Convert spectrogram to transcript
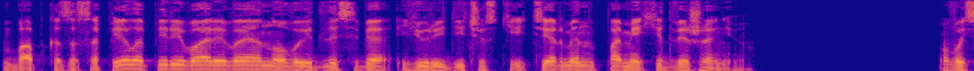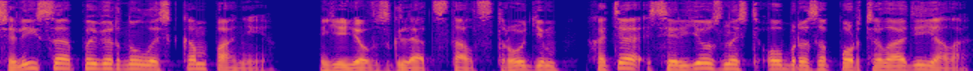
Бабка засопела, переваривая новый для себя юридический термин «помехи движению». Василиса повернулась к компании. Ее взгляд стал строгим, хотя серьезность образа портила одеяло.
